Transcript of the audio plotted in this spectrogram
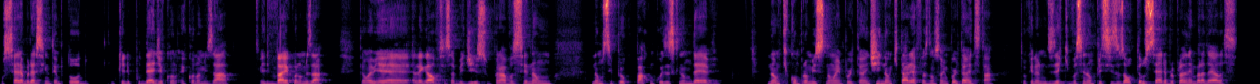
O cérebro é assim o tempo todo. O que ele puder de economizar, ele vai economizar. Então é, é, é legal você saber disso para você não não se preocupar com coisas que não deve. Não que compromisso não é importante e não que tarefas não são importantes, tá? Tô querendo dizer que você não precisa usar o teu cérebro para lembrar delas.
